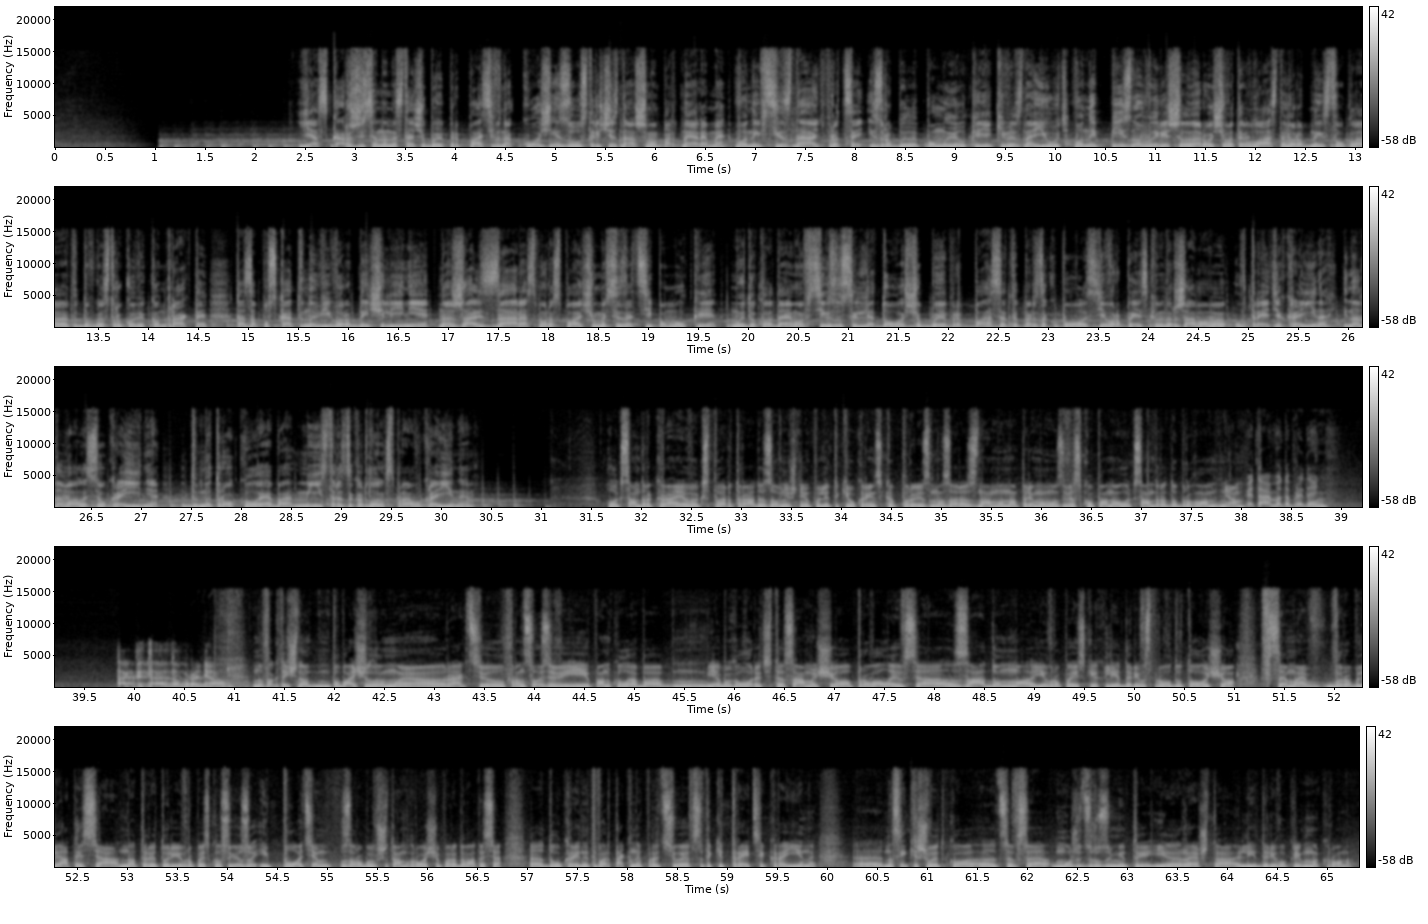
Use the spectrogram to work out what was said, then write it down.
Я скаржуся на нестачу боєприпасів на кожній зустрічі з нашими партнерами. Вони всі знають про це і зробили помилки, які визнають. Вони пізно вирішили нарощувати власне виробництво, укладати довгострокові контракти та запускати нові виробничі лінії. На жаль, зараз ми розплачуємося за ці помилки. Ми докладаємо всіх зусиль для того, щоб боєприпаси тепер закуповувалися європейськими державами у третіх країнах і надавалися Україні. Дмитро Кулеба, міністр закордонних справ України. Олександр Краєв, експерт ради зовнішньої політики Українська призма. Зараз з нами на прямому зв'язку. Пане Олександре, доброго вам дня. Вітаємо, добрий день. Так, вітаю, доброго дня. Ну фактично побачили ми реакцію французів, і пан Кулеба якби говорить те саме, що провалився задум європейських лідерів з приводу того, що все має вироблятися на території Європейського союзу, і потім, заробивши там гроші, передаватися е, до України. Тепер так не працює. Все таки треті країни. Е, Наскільки швидко е, це все можуть зрозуміти і решта лідерів, окрім Макрона?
